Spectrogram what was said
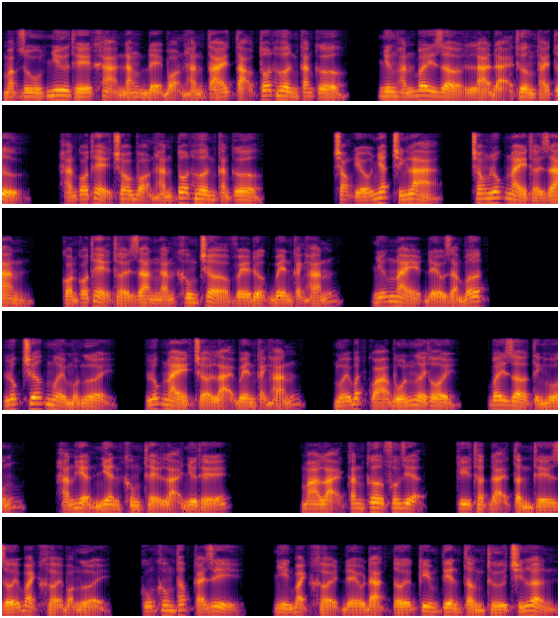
Mặc dù như thế khả năng để bọn hắn tái tạo tốt hơn căn cơ, nhưng hắn bây giờ là đại thương thái tử, hắn có thể cho bọn hắn tốt hơn căn cơ. Trọng yếu nhất chính là, trong lúc này thời gian, còn có thể thời gian ngắn không trở về được bên cạnh hắn, những này đều giảm bớt. Lúc trước mười một người, lúc này trở lại bên cạnh hắn, mới bất quá bốn người thôi, bây giờ tình huống, hắn hiển nhiên không thể lại như thế. Mà lại căn cơ phương diện kỳ thật đại tần thế giới bạch khởi bọn người, cũng không thấp cái gì, nhìn bạch khởi đều đạt tới kim tiên tầng thứ chín lần,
